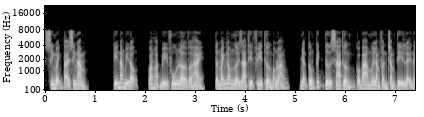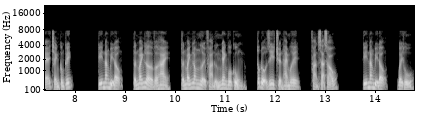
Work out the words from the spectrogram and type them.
sinh mệnh tái sinh năm kỹ năng bị động quang hoạt bị phu lv hai tấn bánh long người ra thịt phi thường bóng loáng nhận công kích từ xa thường có 35% tỷ lệ né tránh công kích kỹ năng bị động tấn bánh lv hai tấn bánh long người phản ứng nhanh vô cùng tốc độ di chuyển 20, phản xạ 6. kỹ năng bị động bầy thú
